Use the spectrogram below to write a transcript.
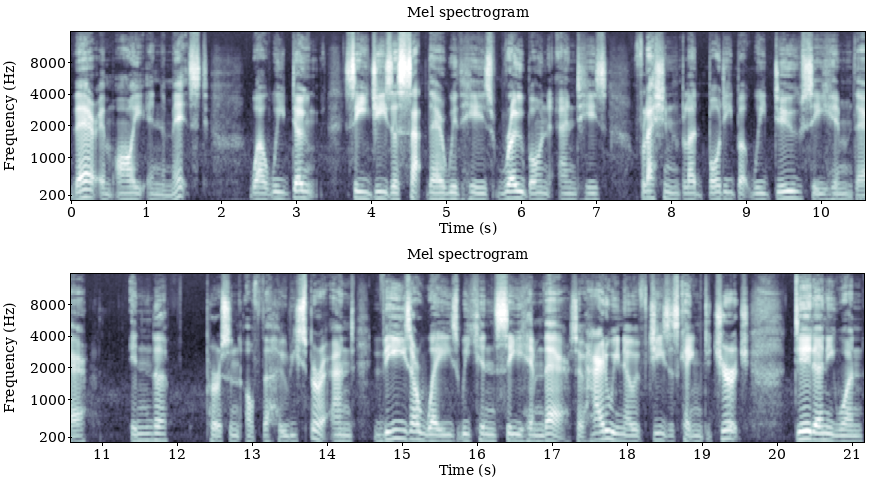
there am I in the midst. Well, we don't see Jesus sat there with his robe on and his flesh and blood body, but we do see him there in the person of the Holy Spirit. And these are ways we can see him there. So, how do we know if Jesus came to church? Did anyone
